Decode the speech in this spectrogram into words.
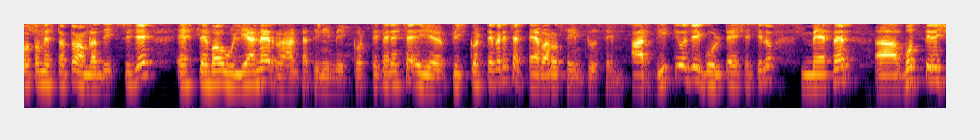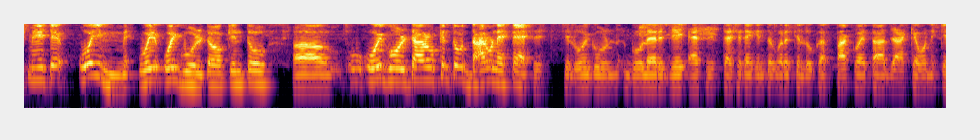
গত ম্যাচটা তো আমরা দেখছি যে এস্তেবা উলিয়ানের রানটা তিনি মেক করতে পেরেছে পিক করতে পেরেছেন, এবারও সেম টু সেম আর দ্বিতীয় যে গোলটা এসেছিল ম্যাচের বত্রিশ মিনিটে ওই ওই ওই গোলটাও কিন্তু ওই গোলটারও কিন্তু দারুণ একটা অ্যাসিস্ট ছিল, ওই গোল, গোলের যে অ্যাসিস্টটা সেটা কিন্তু করেছে লুকাস পাকোয়েতা, যাকে অনেকে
